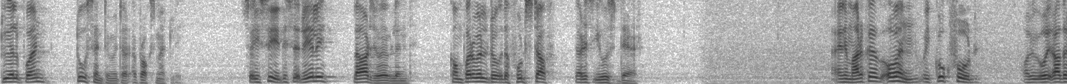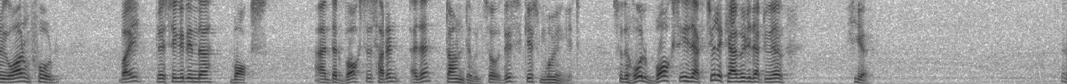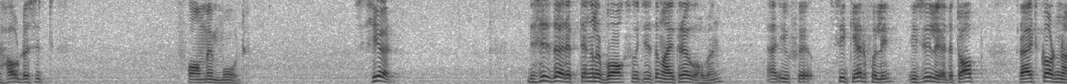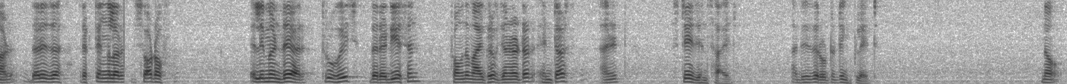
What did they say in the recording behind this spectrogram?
12.2 centimeter approximately. So, you see this is a really large wavelength comparable to the food stuff that is used there. In a microwave oven we cook food or rather we warm food by placing it in the box and that box is certain as a turntable. So, this keeps moving it. So, the whole box is actually a cavity that we have here and how does it form a mode. So, here this is the rectangular box which is the microwave oven and if you see carefully usually at the top right corner there is a rectangular sort of element there through which the radiation from the microwave generator enters and it stays inside and this is the rotating plate. Now,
